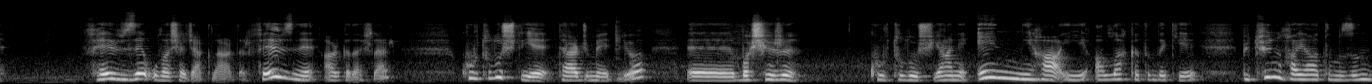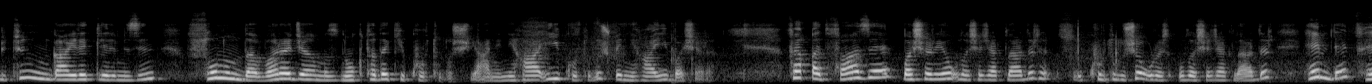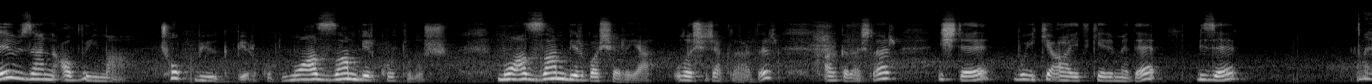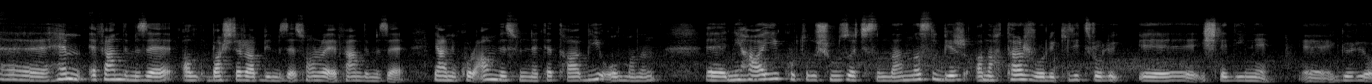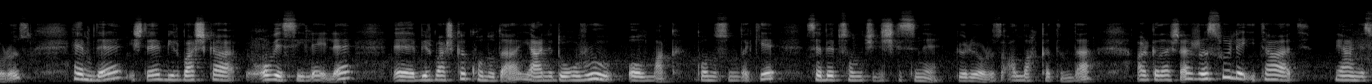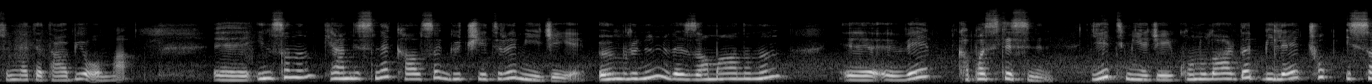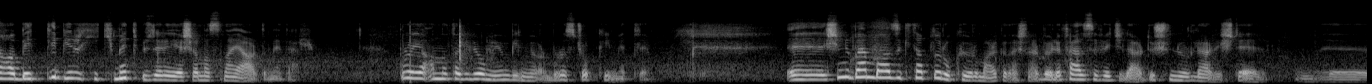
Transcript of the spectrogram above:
fevze ulaşacaklardır. Fevz ne arkadaşlar? Kurtuluş diye tercüme ediliyor e, başarı, kurtuluş yani en nihai Allah katındaki bütün hayatımızın, bütün gayretlerimizin sonunda varacağımız noktadaki kurtuluş yani nihai kurtuluş ve nihai başarı. Fakat faze başarıya ulaşacaklardır, kurtuluşa ulaşacaklardır. Hem de fevzen azima, çok büyük bir kurtuluş, muazzam bir kurtuluş, muazzam bir başarıya ulaşacaklardır arkadaşlar. İşte bu iki ayet-i kerimede bize e, hem Efendimiz'e, başta Rabbimize, sonra Efendimiz'e yani Kur'an ve sünnete tabi olmanın e, nihai kurtuluşumuz açısından nasıl bir anahtar rolü, kilit rolü e, işlediğini görüyoruz. Hem de işte bir başka o vesileyle bir başka konuda yani doğru olmak konusundaki sebep sonuç ilişkisini görüyoruz Allah katında. Arkadaşlar Resul'e itaat yani sünnete tabi olma e, insanın kendisine kalsa güç yetiremeyeceği ömrünün ve zamanının e, ve kapasitesinin yetmeyeceği konularda bile çok isabetli bir hikmet üzere yaşamasına yardım eder. Burayı anlatabiliyor muyum bilmiyorum. Burası çok kıymetli. Ee, şimdi ben bazı kitaplar okuyorum arkadaşlar. Böyle felsefeciler, düşünürler işte e,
